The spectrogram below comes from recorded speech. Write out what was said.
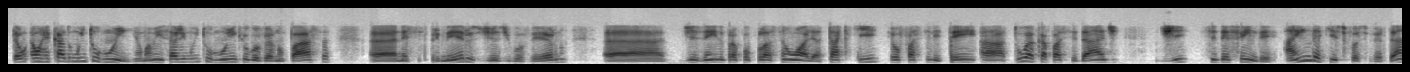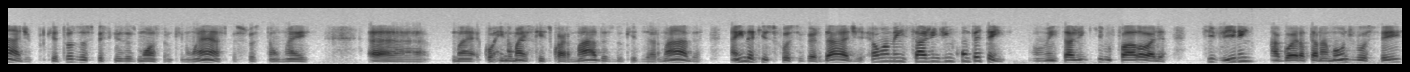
Então, é um recado muito ruim, é uma mensagem muito ruim que o governo passa uh, nesses primeiros dias de governo, uh, dizendo para a população: olha, está aqui, eu facilitei a tua capacidade de se defender. Ainda que isso fosse verdade, porque todas as pesquisas mostram que não é, as pessoas estão mais, uh, mais correndo mais risco armadas do que desarmadas, ainda que isso fosse verdade, é uma mensagem de incompetência. É uma mensagem que fala: olha, se virem, agora está na mão de vocês,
